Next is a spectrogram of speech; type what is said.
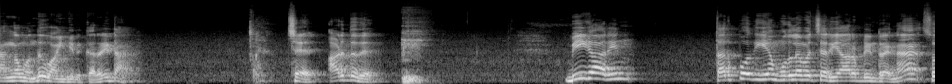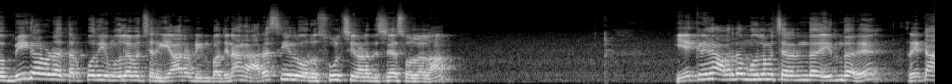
தங்கம் வந்து வாங்கியிருக்காரு ரைட்டா? சரி அடுத்தது. பீகாரின் தற்போதைய முதலமைச்சர் யார் அப்படின்றாங்க. ஸோ பீகாரோட தற்போதைய முதலமைச்சர் யார் அப்படின்னு பார்த்தீங்கன்னா அங்கே அரசியல் ஒரு சூழ்ச்சி நடந்துச்சுன்னே சொல்லலாம். ஏற்கனவே அவர் தான் முதலமைச்சர் இருந்த இருந்தார். ரைட்டா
